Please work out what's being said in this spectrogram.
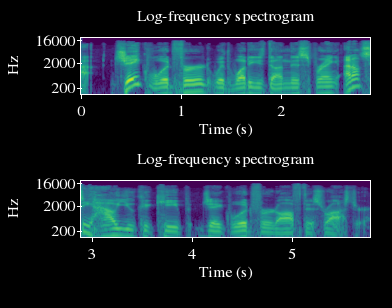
Uh, Jake Woodford, with what he's done this spring, I don't see how you could keep Jake Woodford off this roster.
